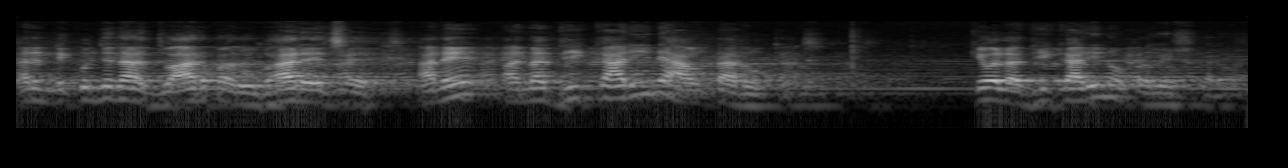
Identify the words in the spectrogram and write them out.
અને નિકુંજના દ્વાર પર ઊભા રહે છે અને અનધિકારીને આવતા રોકે છે. કેવલ અધિકારીનો પ્રવેશ કરવા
